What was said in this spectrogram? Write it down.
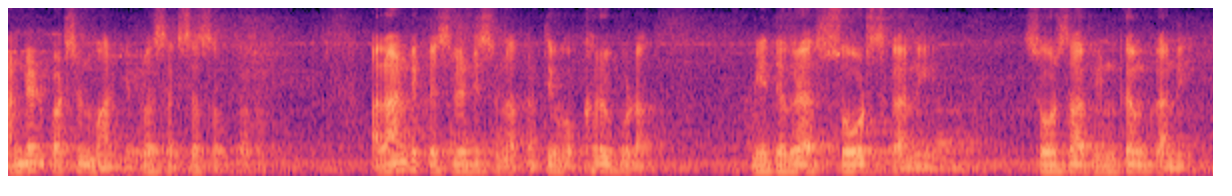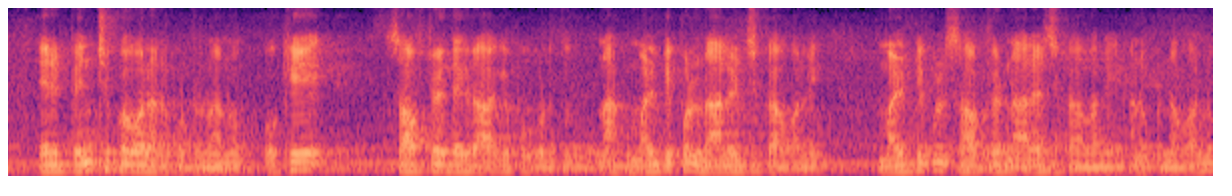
హండ్రెడ్ పర్సెంట్ మార్కెట్లో సక్సెస్ అవుతారు. అలాంటి ఫెసిలిటీస్ ఉన్న ప్రతి ఒక్కరూ కూడా మీ దగ్గర సోర్స్ కానీ సోర్స్ ఆఫ్ ఇన్కమ్ కానీ నేను పెంచుకోవాలనుకుంటున్నాను. ఒకే సాఫ్ట్వేర్ దగ్గర ఆగిపోకూడదు. నాకు మల్టిపుల్ నాలెడ్జ్ కావాలి. మల్టిపుల్ సాఫ్ట్వేర్ నాలెడ్జ్ కావాలి అనుకున్న వాళ్ళు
